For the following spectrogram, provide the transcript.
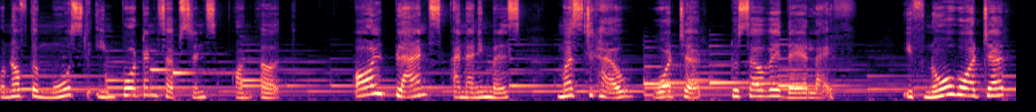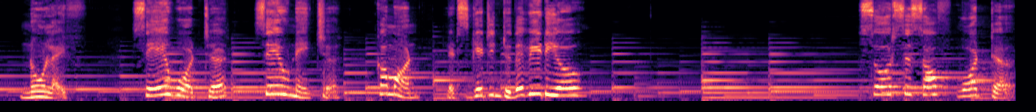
one of the most important substance on earth. All plants and animals must have water to survive their life. If no water, no life. Save water, save nature. Come on, let's get into the video. Sources of water.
